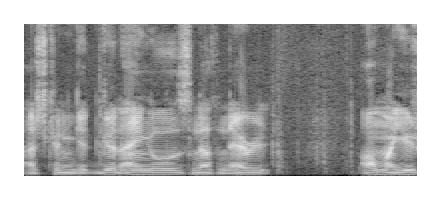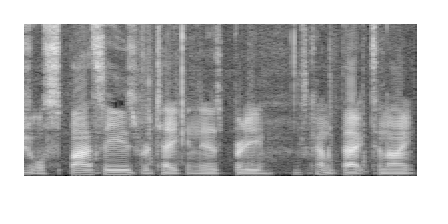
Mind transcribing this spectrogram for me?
I just couldn't get good angles, nothing. Every, all my usual spots I were taken. It was pretty, it's kind of packed tonight,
